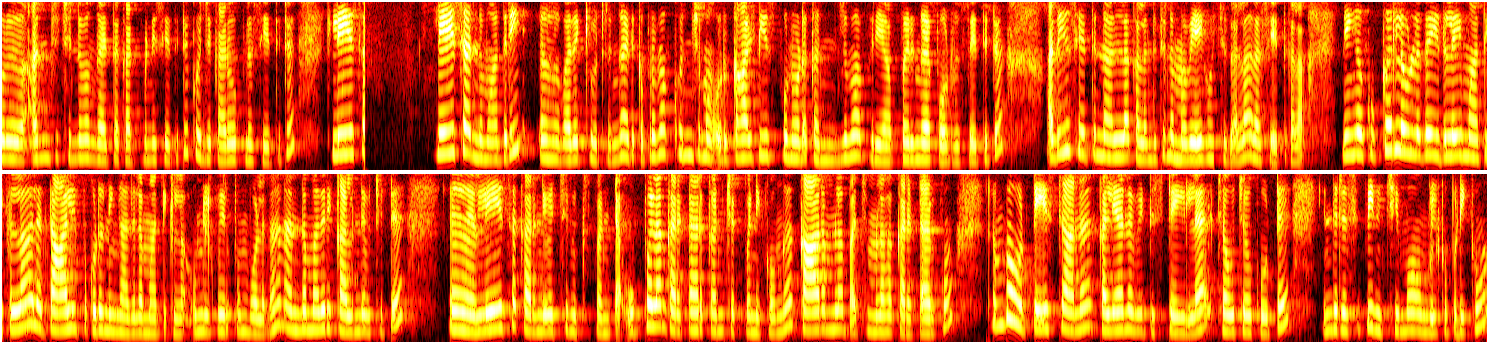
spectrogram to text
ஒரு அஞ்சு சின்ன வெங்காயத்தை கட் பண்ணி சேர்த்துட்டு கொஞ்சம் கருவேப்பிலை சேர்த்துட்டு லேசாக லேசாக இந்த மாதிரி வதக்கி விட்டுருங்க. அதுக்கப்புறமா கொஞ்சமாக ஒரு கால் டீஸ்பூனோட கொஞ்சமாக பெரிய பெருங்காய பவுடர் சேர்த்துட்டு அதையும் சேர்த்து நல்லா கலந்துட்டு நம்ம வேக வச்சதெல்லாம் அதில் சேர்த்துக்கலாம். நீங்கள் குக்கரில் உள்ளதை இதிலையும் மாற்றிக்கலாம் இல்லை தாளிப்பு கூட நீங்கள் அதில் மாற்றிக்கலாம் உங்களுக்கு விருப்பம் போல் தான் நான் அந்த மாதிரி கலந்து விட்டுட்டு லேசாக கரண்டி வச்சு மிக்ஸ் பண்ணிட்டேன். உப்பெல்லாம் கரெக்டாக இருக்கான்னு செக் பண்ணிக்கோங்க. காரம்லாம் பச்சை மிளகா கரெக்டாக இருக்கும். ரொம்ப ஒரு டேஸ்ட்டான கல்யாண வீட்டு ஸ்டைலில் சவு சவு கூட்டு இந்த ரெசிபி நிச்சயமாக உங்களுக்கு பிடிக்கும்.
